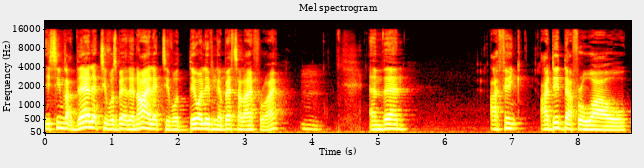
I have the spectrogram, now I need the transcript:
it seems like their elective was better than our elective, or they were living yeah. a better life, right? Mm. And then I think I did that for a while.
